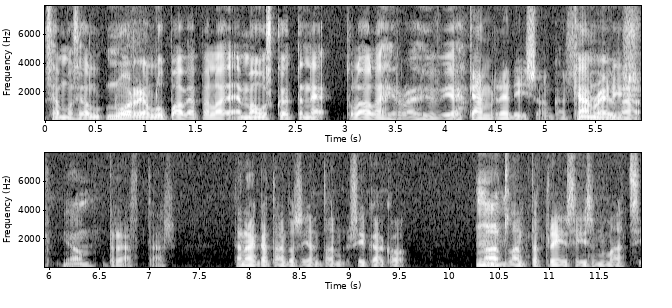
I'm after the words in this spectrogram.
semmoisia nuoria lupaavia pelaajia. En mä usko, että ne tulee olemaan hirveän hyviä. Ja Cam Reddish on kanssa Cam Reddish, hyvä joo. draftaus. Tänään katsoin tosiaan ton Chicago Atlanta preseason match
